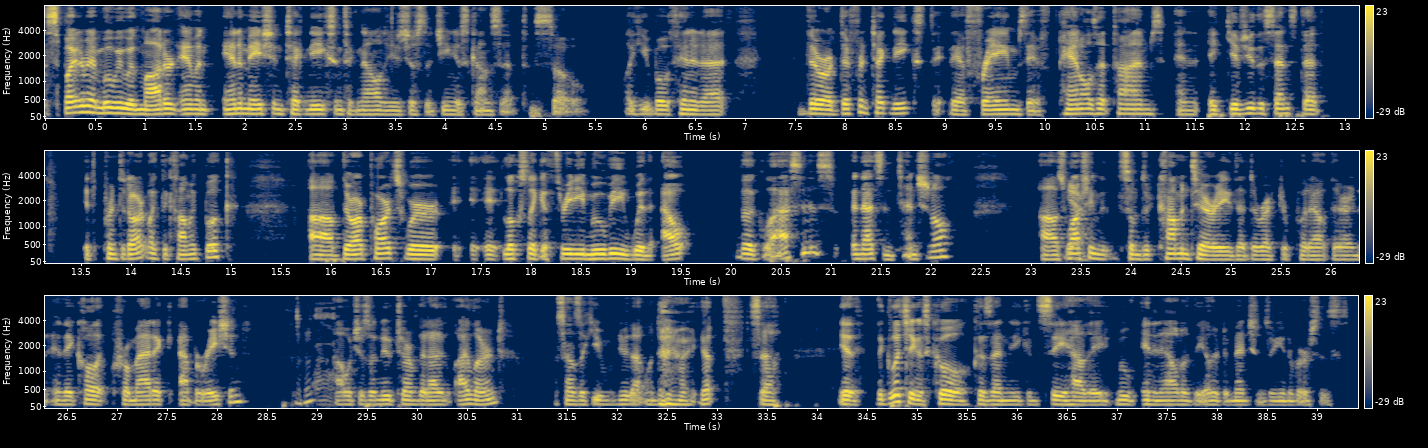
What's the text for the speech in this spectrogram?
Spider-Man movie with modern anim- animation techniques and technology is just a genius concept. So, like you both hinted at, there are different techniques. They have frames, they have panels at times, and it gives you the sense that it's printed art like the comic book. Uh, there are parts where it, it, looks like a 3D movie without the glasses, and that's intentional. Uh, I was yeah. watching some commentary that director put out there, and, and they call it chromatic aberration, mm-hmm. uh, which is a new term that I, I learned. It sounds like you knew that one, right? Yep. So, yeah, the glitching is cool because then you can see how they move in and out of the other dimensions or universes.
